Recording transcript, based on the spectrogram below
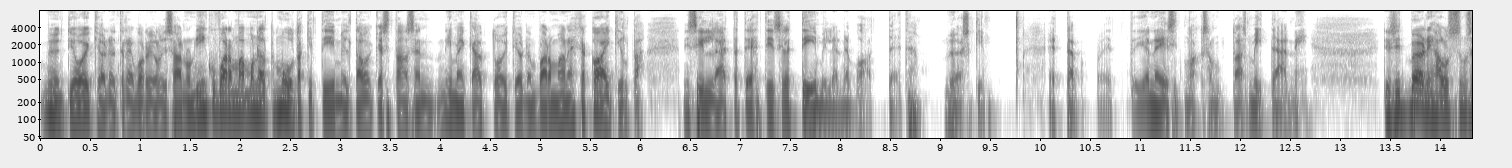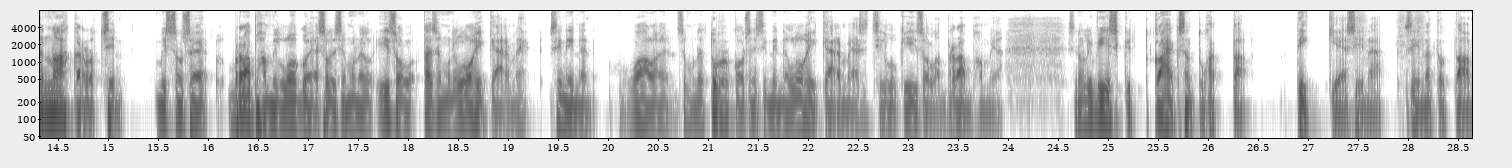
myyntioikeuden Trevori oli saanut, niin kuin varmaan monelta muultakin tiimiltä oikeastaan sen nimenkäyttöoikeuden, varmaan ehkä kaikilta, niin sillä, että tehtiin sille tiimille ne vaatteet myöskin. Että, et, ja ne ei sitten maksanut taas mitään. Niin, niin sitten Bernie halusi semmoisen nahkarotsin, missä on se Brabhamin logo ja se oli semmoinen iso, tai semmoinen lohikärme, sininen vaalean, semmoinen turkoosin sininen lohikärme ja sitten siinä luki isolla Brabham ja siinä oli 58 000 tikkiä siinä, siinä tota,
